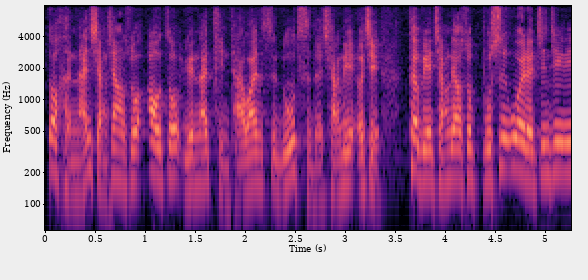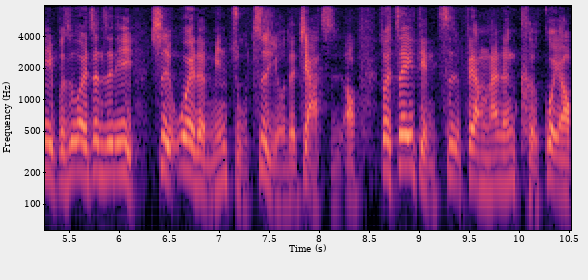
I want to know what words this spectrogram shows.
都很难想象，说澳洲原来挺台湾是如此的强烈，而且特别强调说不是为了经济利益，不是为了政治利益，是为了民主自由的价值啊。所以这一点是非常难能可贵哦。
